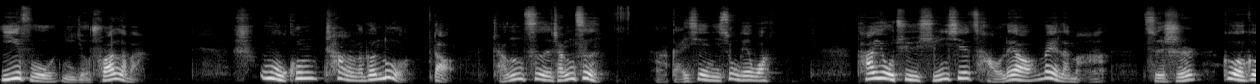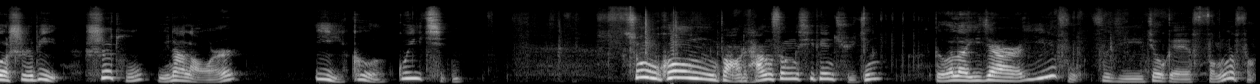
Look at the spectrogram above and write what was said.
衣服你就穿了吧。悟空唱了个诺，道：“成次，成次。”啊，感谢你送给我。他又去寻些草料喂了马。此时，各个侍婢、师徒与那老儿。亦各归寝。孙悟空保着唐僧西天取经，得了一件衣服，自己就给缝了缝。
